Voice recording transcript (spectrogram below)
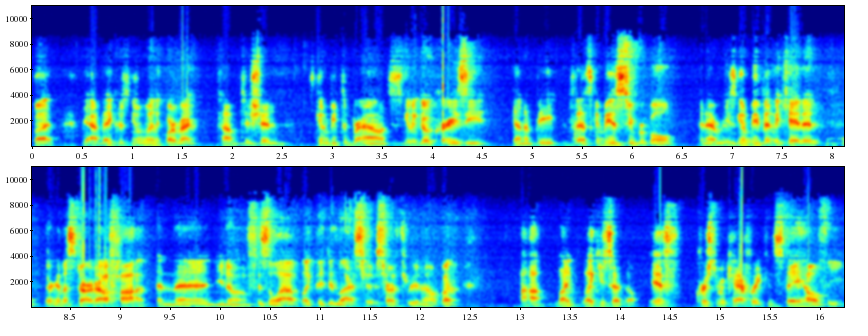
but yeah, Baker's going to win the quarterback competition. He's going to beat the Browns. He's going to go crazy. Going to beat. That's going to be a Super Bowl, and every, he's going to be vindicated. They're going to start off hot and then you know fizzle out like they did last year. Start three and zero. But uh, like like you said though, if Christian McCaffrey can stay healthy,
